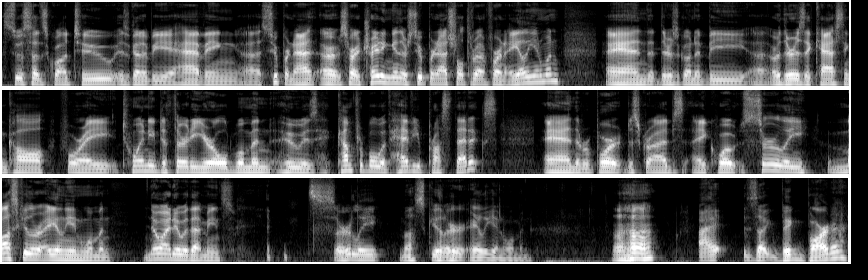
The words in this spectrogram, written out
Suicide Squad 2 is going to be having uh, supernat or sorry, trading in their supernatural threat for an alien one and there's going to be uh, or there is a casting call for a 20 to 30 year old woman who is comfortable with heavy prosthetics and the report describes a quote surly muscular alien woman. No idea what that means. Surly, muscular alien woman. Uh-huh. I is like Big Barda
